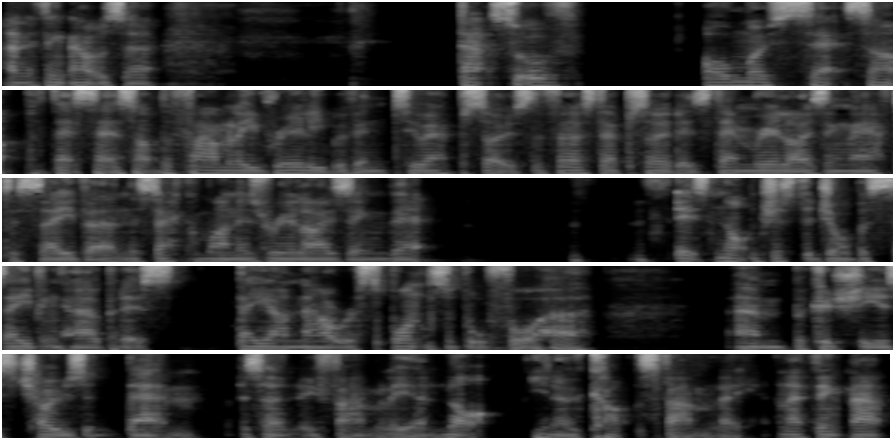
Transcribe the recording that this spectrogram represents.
And I think that was a, that sort of almost sets up that sets up the family really within two episodes. The first episode is them realizing they have to save her, and the second one is realizing that it's not just the job of saving her, but it's they are now responsible for her, um, because she has chosen them as her new family and not you know, Cut's family. And I think that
